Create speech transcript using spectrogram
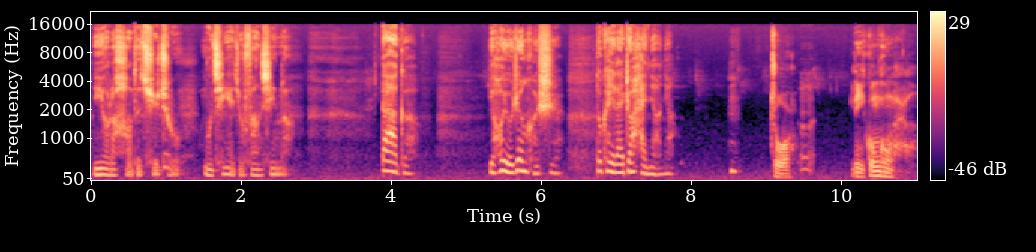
你有了好的去处，母亲也就放心了。大阿哥，以后有任何事，都可以来找海娘娘。嗯，主，李公公来了。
